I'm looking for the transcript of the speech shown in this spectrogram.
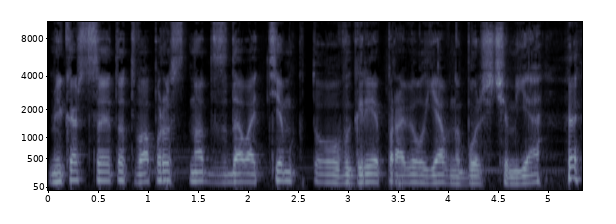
Мне кажется, этот вопрос надо задавать тем, кто в игре провел явно больше, чем я.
